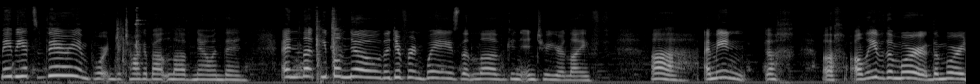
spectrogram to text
Maybe it's very important to talk about love now and then. And let people know the different ways that love can enter your life. Ah, I mean, ugh, ugh, I'll leave the more, the more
